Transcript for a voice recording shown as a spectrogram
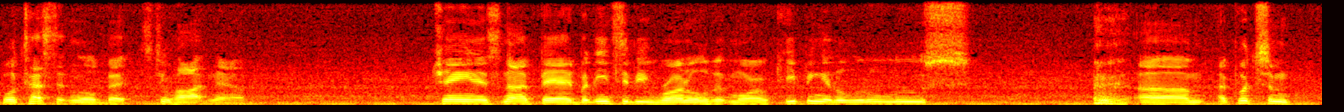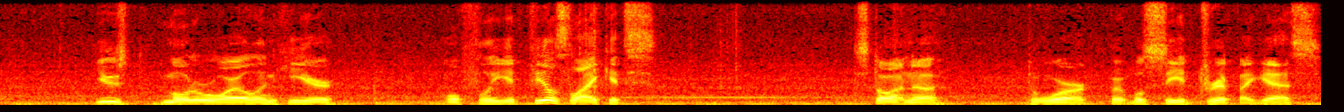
We'll test it in a little bit. It's too hot now. Chain is not bad, but needs to be run a little bit more. I'm keeping it a little loose. Um, I put some used motor oil in here. Hopefully, it feels like it's starting to to work, but we'll see it drip, I guess.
